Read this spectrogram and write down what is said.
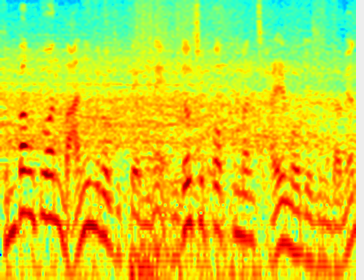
근방 또한 많이 늘었기 때문에 리더십 버프만 잘 먹여준다면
